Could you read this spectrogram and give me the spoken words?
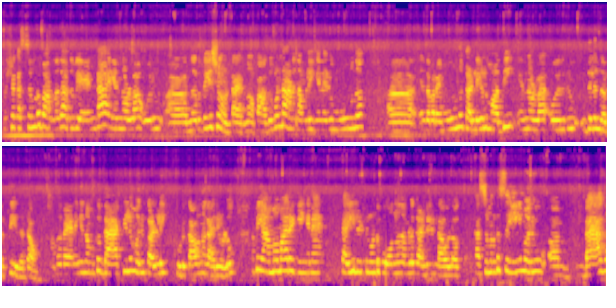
പക്ഷെ കസ്റ്റമർ പറഞ്ഞത് അത് വേണ്ട എന്നുള്ള ഒരു നിർദ്ദേശം ഉണ്ടായിരുന്നു. അപ്പൊ അതുകൊണ്ടാണ് നമ്മൾ ഇങ്ങനെ ഒരു മൂന്ന് എന്താ പറയാ മൂന്ന് കള്ളികൾ മതി എന്നുള്ള ഒരു ഇതിൽ നിർത്തിയത് കേട്ടോ. അപ്പൊ വേണമെങ്കിൽ നമുക്ക് ബാക്കിലും ഒരു കള്ളി കൊടുക്കാവുന്ന കാര്യമുള്ളൂ. അപ്പൊ ഈ അമ്മമാരൊക്കെ ഇങ്ങനെ കയ്യിലിട്ടുകൊണ്ട് പോകുന്നത് നമ്മൾ കണ്ടിട്ടുണ്ടാവുമല്ലോ. കസ്റ്റമർക്ക് സെയിം ഒരു ബാഗ്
